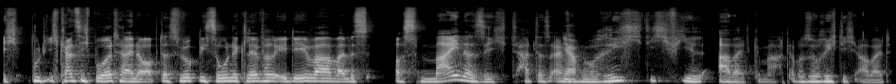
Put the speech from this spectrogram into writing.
ich, gut, ich kann es nicht beurteilen, ob das wirklich so eine clevere Idee war, weil es aus meiner Sicht hat das einfach Ja. nur richtig viel Arbeit gemacht, aber so richtig Arbeit.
